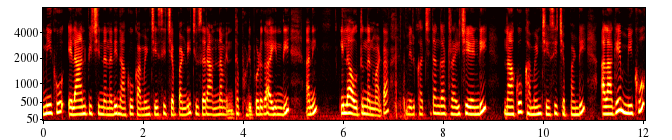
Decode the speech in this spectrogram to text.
మీకు ఎలా అనిపించింది అన్నది నాకు కమెంట్ చేసి చెప్పండి. చూసారా అన్నం ఎంత పొడి పొడిగా అయింది అని. ఇలా అవుతుందన్నమాట. మీరు ఖచ్చితంగా ట్రై చేయండి. నాకు కమెంట్ చేసి చెప్పండి. అలాగే మీకు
